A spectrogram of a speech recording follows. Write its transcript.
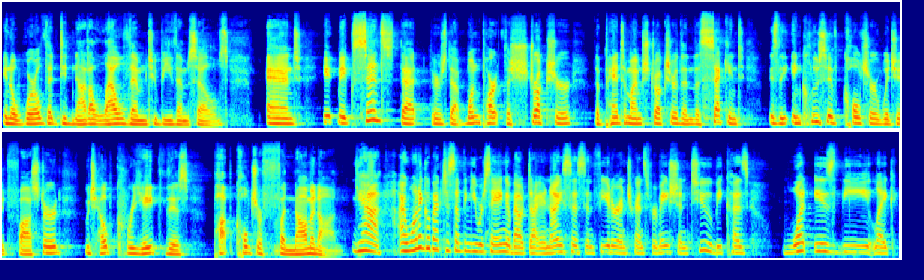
in a world that did not allow them to be themselves. And it makes sense that there's that one part, the structure, the pantomime structure, then the second is the inclusive culture which it fostered, which helped create this pop culture phenomenon. Yeah, I want to go back to something you were saying about Dionysus and theater and transformation too, because what is the like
